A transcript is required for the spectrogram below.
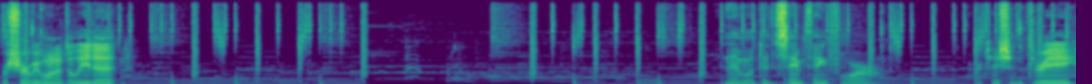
For sure we want to delete it. And then we'll do the same thing for partition 3.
